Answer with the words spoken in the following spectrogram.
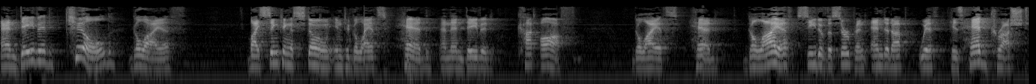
And David killed Goliath by sinking a stone into Goliath's head, and then David cut off Goliath's head. Goliath, seed of the serpent, ended up with his head crushed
